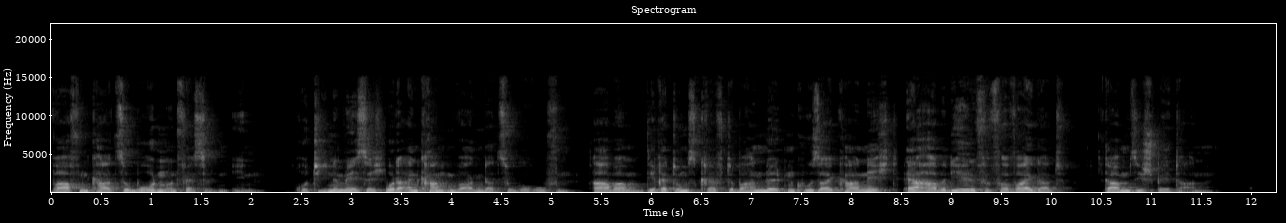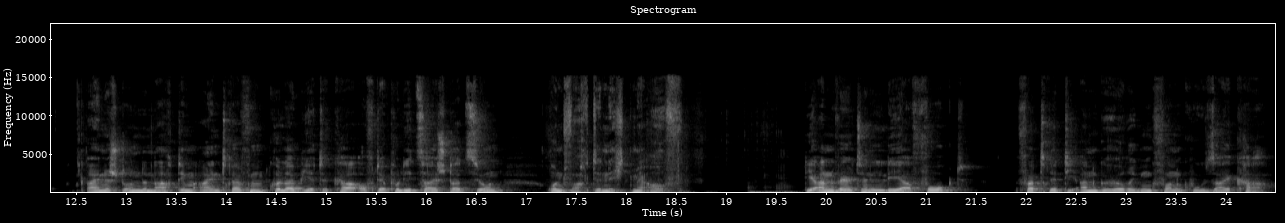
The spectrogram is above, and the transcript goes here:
warfen K. zu Boden und fesselten ihn. Routinemäßig wurde ein Krankenwagen dazu gerufen. Aber die Rettungskräfte behandelten Kusai K. nicht. Er habe die Hilfe verweigert gaben sie später an. Eine Stunde nach dem Eintreffen kollabierte K. auf der Polizeistation und wachte nicht mehr auf. Die Anwältin Lea Vogt vertritt die Angehörigen von Kusai K.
